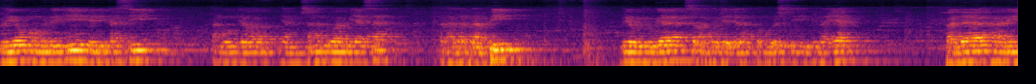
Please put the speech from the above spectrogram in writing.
Beliau memiliki dedikasi tanggung jawab yang sangat luar biasa terhadap Rapi beliau juga selaku jajaran pengurus di wilayah pada hari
